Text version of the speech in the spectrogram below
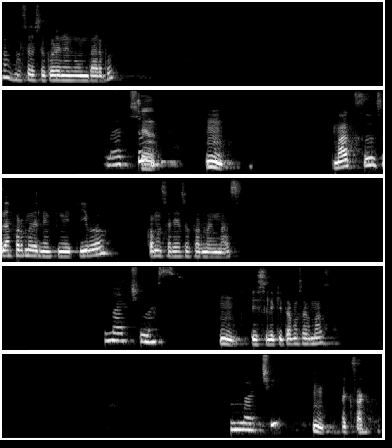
No, no se les ocurre ningún verbo. Matsu. Sen- Mm. Matsu es la forma del infinitivo. ¿Cómo sería su forma en más? Machimas. Mm. ¿Y si le quitamos el más? Machi. Mm, exacto.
